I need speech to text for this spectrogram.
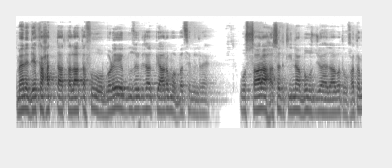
میں نے دیکھا حتیٰ تلا تفو بڑے ایک دوسرے کے ساتھ پیار و محبت سے مل رہے ہیں۔ وہ سارا حسد، کینہ، بغض جو ہے دعوت وہ ختم۔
